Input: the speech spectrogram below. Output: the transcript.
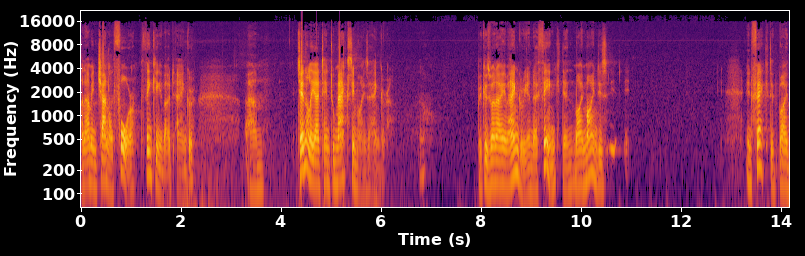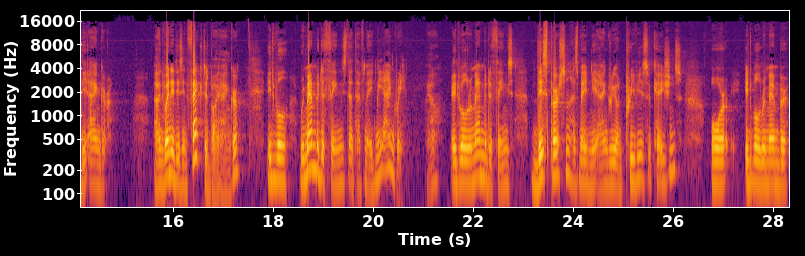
and I'm in channel four, thinking about anger, um, generally I tend to maximize anger. Because when I am angry and I think, then my mind is infected by the anger. And when it is infected by anger, it will remember the things that have made me angry. Yeah? It will remember the things this person has made me angry on previous occasions, or it will remember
